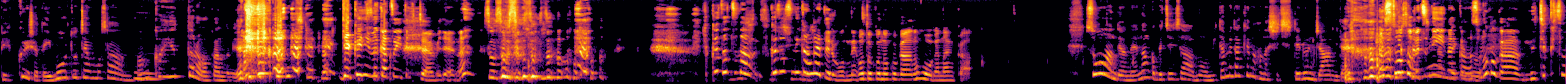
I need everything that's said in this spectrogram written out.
びっくりしちゃった。妹ちゃんもさ何回言ったらわかんのみたいな感じで 逆にムカついてきちゃうみたいな。そうそうそうそうそう。複雑な複雑に考えてるもんね。男の子側の方がなんかそうなんだよね。なんか別にさもう見た目だけの話してるんじゃんみたいな。あそうそう別になんか その子がめちゃくちゃ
